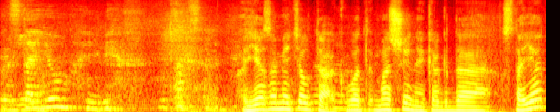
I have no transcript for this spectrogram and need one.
Отстаем или... Я заметил так, вот машины, когда стоят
